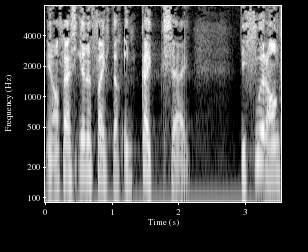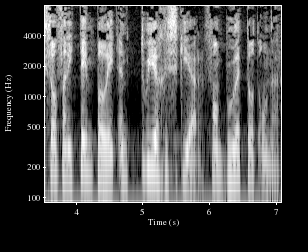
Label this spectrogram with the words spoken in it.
en al vers 51 en kyk sê hy die voorhangsel van die tempel het in twee geskeer van boot tot onder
